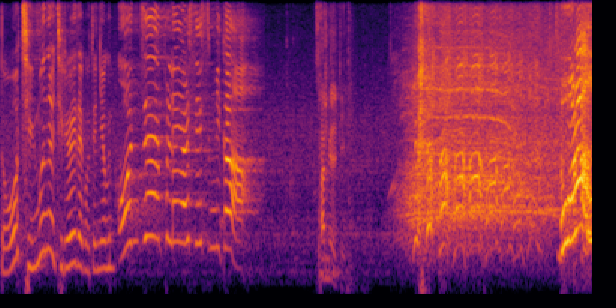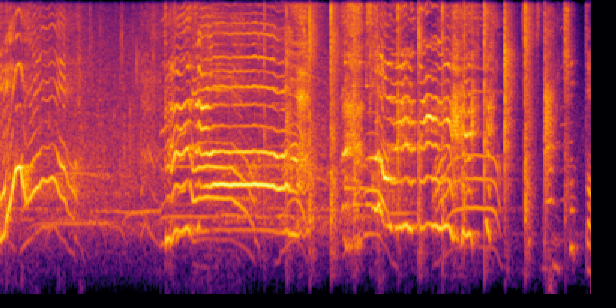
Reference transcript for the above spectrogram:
또 질문을 드려야 되거든요. 언제 플레이할 수 있습니까? 3일 뒤. 뭐라고? 아, 미쳤다.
